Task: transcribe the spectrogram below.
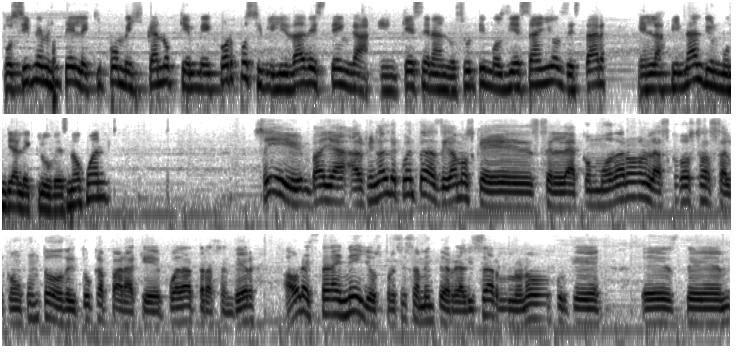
Posiblemente el equipo mexicano que mejor posibilidades tenga en qué serán los últimos 10 años de estar en la final de un Mundial de Clubes, ¿no, Juan? Sí, vaya, al final de cuentas, digamos que se le acomodaron las cosas al conjunto del Tuca para que pueda trascender. Ahora está en ellos precisamente realizarlo, ¿no? Porque este,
